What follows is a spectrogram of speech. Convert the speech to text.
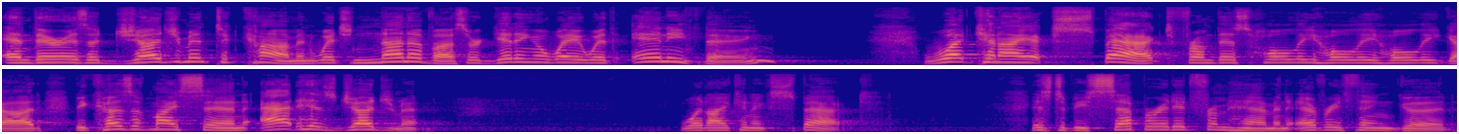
and there is a judgment to come in which none of us are getting away with anything What can I expect from this holy, holy, holy God because of my sin at his judgment? What I can expect is to be separated from him and everything good,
